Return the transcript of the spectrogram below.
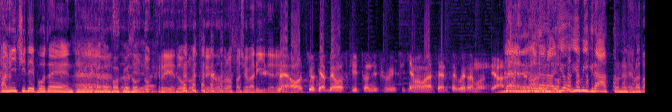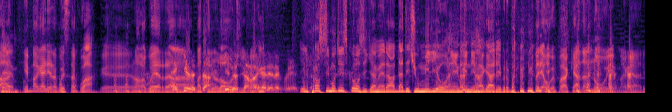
Amici dei potenti, quelle cose un po' Eh, così. Non, non eh. credo, non credo, però faceva ridere. Beh, occhio che abbiamo scritto un disco che si chiamava La Terza Guerra Mondiale. Bene, allora no. io, io mi gratto nel E infatti, frattempo. che magari era questa qua, che, no, la guerra E lo batteriologica. sa, questo. Il prossimo disco si chiamerà Dateci un milione, quindi magari probabilmente. Speriamo che poi accada a noi, magari.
